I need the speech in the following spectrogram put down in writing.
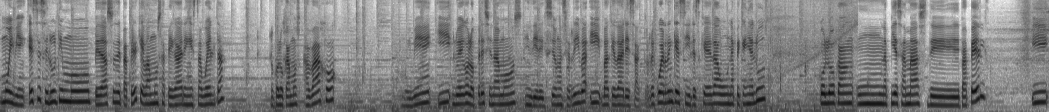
Muy bien, este es el último pedazo de papel que vamos a pegar en esta vuelta. Lo colocamos abajo. Muy bien, y luego lo presionamos en dirección hacia arriba y va a quedar exacto. Recuerden que si les queda una pequeña luz, colocan una pieza más de papel y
